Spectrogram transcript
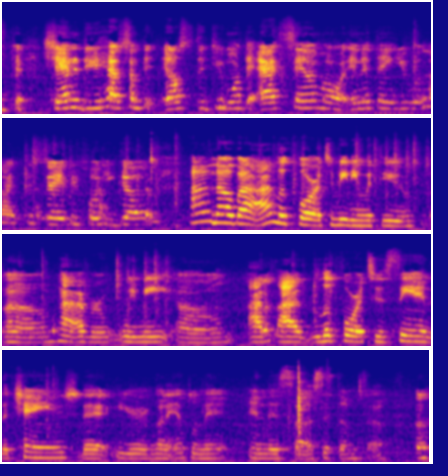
Okay. Shannon, do you have something else that you want to ask him, or anything you would like to say before you go? I don't know, but I look forward to meeting with you. Um, however we meet, um, I, I look forward to seeing the change that you're going to implement in this uh, system. So. Uh,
